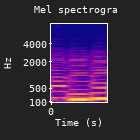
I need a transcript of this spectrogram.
Mm-hmm.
